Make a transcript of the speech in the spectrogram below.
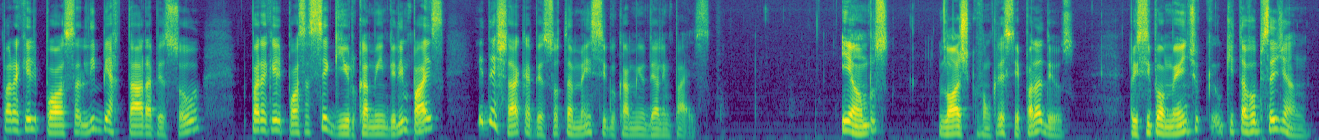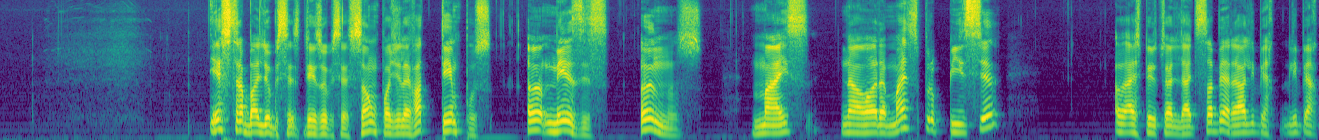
para que ele possa libertar a pessoa, para que ele possa seguir o caminho dele em paz e deixar que a pessoa também siga o caminho dela em paz. E ambos, lógico, vão crescer para Deus, principalmente o que estava obsediando. Esse trabalho de desobsessão pode levar tempos, an meses, anos, mas na hora mais propícia, a espiritualidade saberá liber, liber,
